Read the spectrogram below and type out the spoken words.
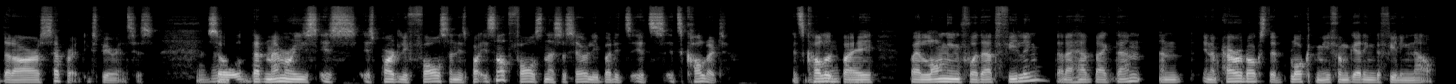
that are separate experiences mm-hmm. so that memories is is partly false and it's it's not false necessarily but it's it's it's colored it's colored mm-hmm. by by longing for that feeling that I had back then, and in a paradox that blocked me from getting the feeling now.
